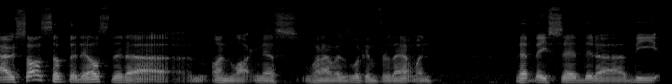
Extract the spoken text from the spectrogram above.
I saw something else that uh on Loch Ness when I was looking for that one that they said that uh the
